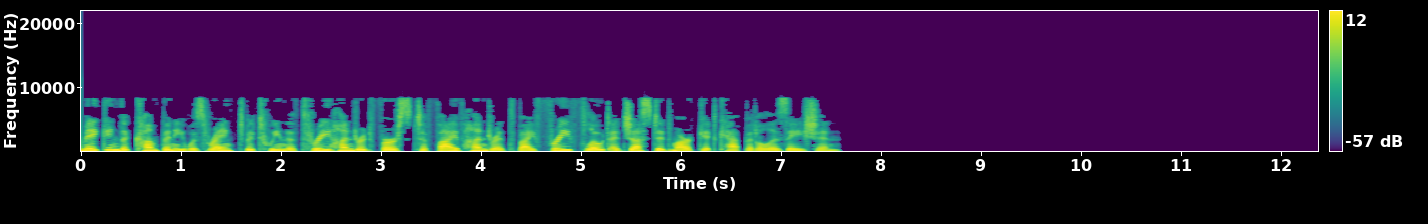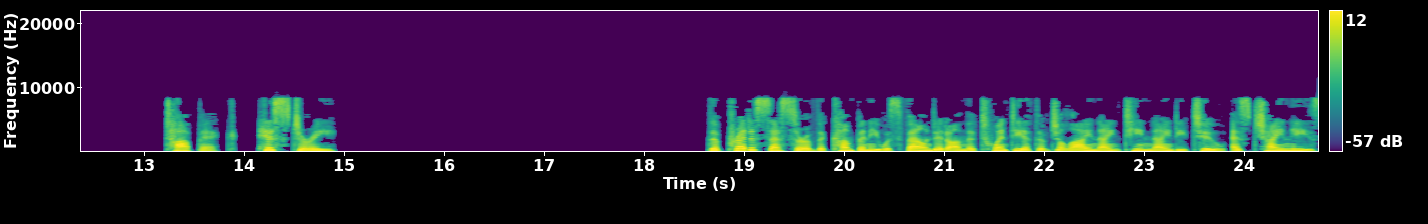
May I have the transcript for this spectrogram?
making the company was ranked between the 301st to 500th by free float adjusted market capitalization. History The predecessor of the company was founded on 20 July 1992 as Chinese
